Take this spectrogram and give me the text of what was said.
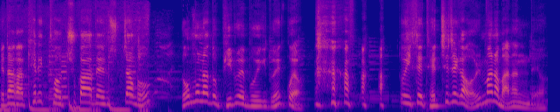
게다가 캐릭터 추가된 숫자도 너무나도 비루해 보이기도 했고요. 또 이때 대체제가 얼마나 많았는데요.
